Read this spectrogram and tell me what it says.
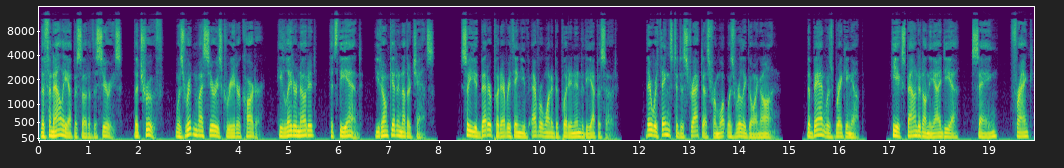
The finale episode of the series, The Truth, was written by series creator Carter. He later noted, It's the end, you don't get another chance. So you'd better put everything you've ever wanted to put in into the episode. There were things to distract us from what was really going on. The band was breaking up. He expounded on the idea, saying, Frank,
